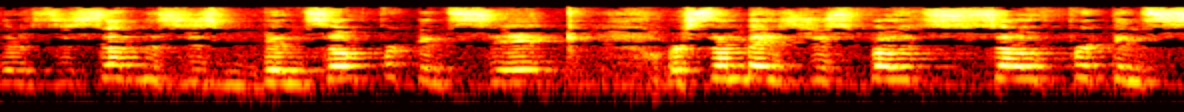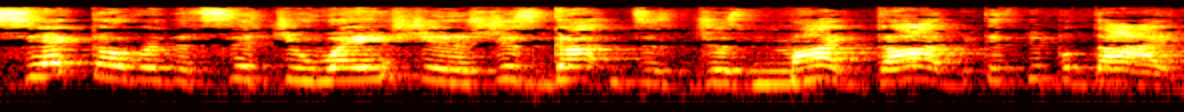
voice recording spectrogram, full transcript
There's just something that's just been so freaking sick. Or somebody's just so freaking sick over the situation. It's just gotten to just, my God, because people died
